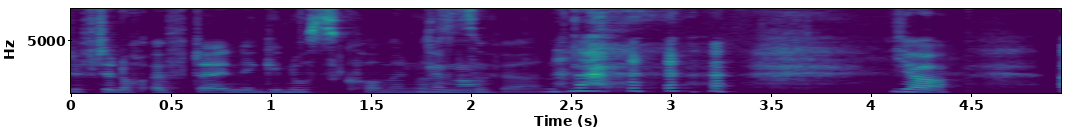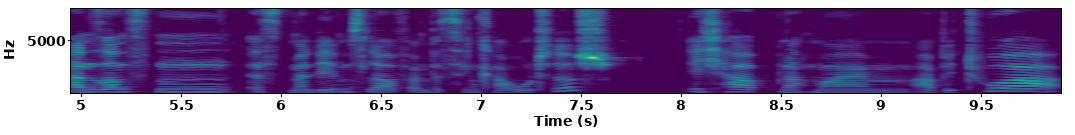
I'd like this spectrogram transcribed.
dürfte noch öfter in den Genuss kommen, was genau. zu hören. ja, Ansonsten ist mein Lebenslauf ein bisschen chaotisch. Ich habe nach meinem Abitur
